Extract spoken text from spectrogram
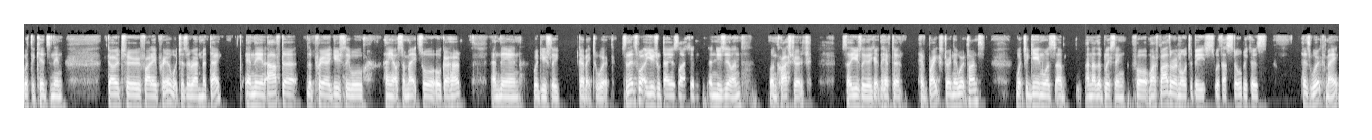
with the kids, and then go to Friday prayer, which is around midday. And then after the prayer, usually we'll hang out with some mates or, or go home, and then we'd usually go back to work. So that's what a usual day is like in, in New Zealand, in Christchurch. So usually they, get, they have to have breaks during their work times, which again was a, another blessing for my father-in-law to be with us still because his workmate,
